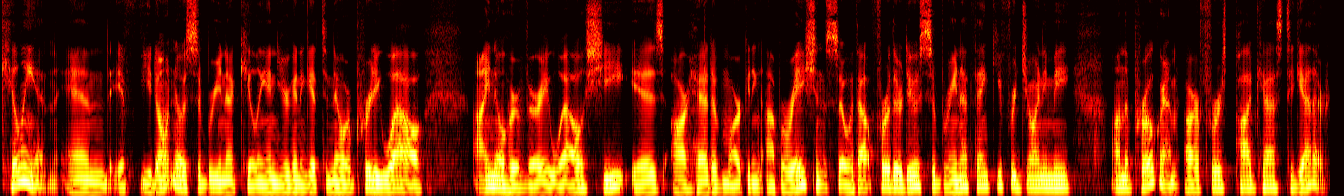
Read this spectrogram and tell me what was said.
Killian. And if you don't know Sabrina Killian, you're going to get to know her pretty well. I know her very well. She is our head of marketing operations. So without further ado, Sabrina, thank you for joining me on the program, our first podcast together.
